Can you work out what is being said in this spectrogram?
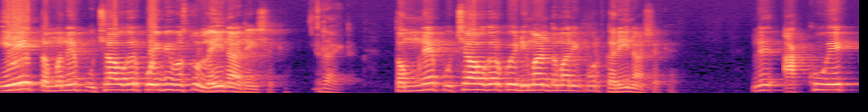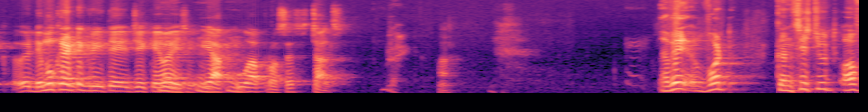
એ તમને પૂછ્યા વગર કોઈ બી વસ્તુ લઈ ના જઈ શકે. રાઈટ તમને પૂછ્યા વગર કોઈ ડિમાન્ડ તમારી ઉપર કરી ના શકે. એટલે આખું એક ડેમોક્રેટિક રીતે જે કહેવાય છે એ આખું આ પ્રોસેસ ચાલશે. હા. હવે what constitute of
